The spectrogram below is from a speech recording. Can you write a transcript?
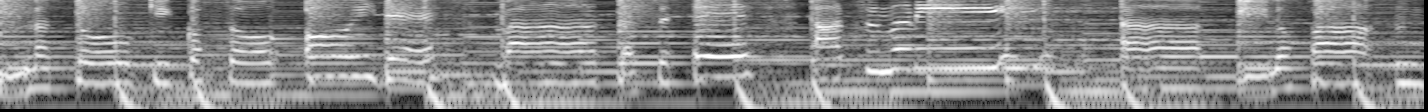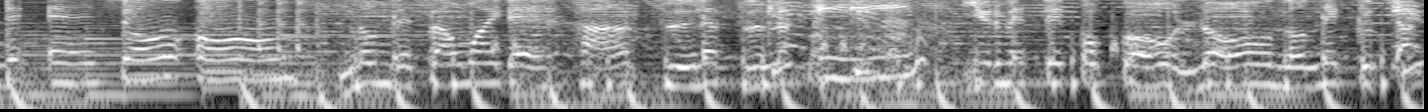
んな時こそおいで。待たせて。熱なり。愛のファンデーション。飲んで騒いではつらつない緩めて心のネクタイ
